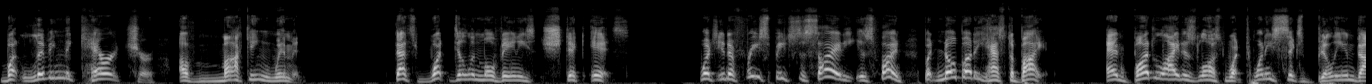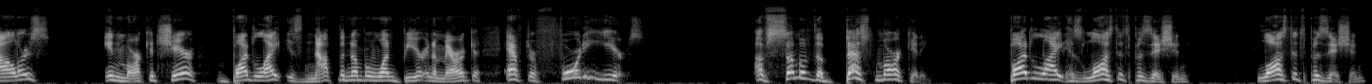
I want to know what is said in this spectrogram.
but living the caricature of mocking women that's what Dylan Mulvaney's shtick is, which in a free speech society is fine, but nobody has to buy it. And Bud Light has lost, what, $26 billion in market share? Bud Light is not the number one beer in America after 40 years of some of the best marketing. Bud Light has lost its position, lost its position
